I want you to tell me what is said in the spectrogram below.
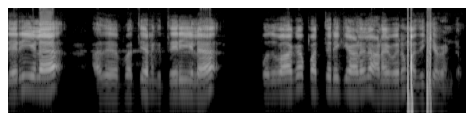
தெரியல அதை பற்றி எனக்கு தெரியல. பொதுவாக பத்திரிகையாளர்கள் அனைவரும் மதிக்க வேண்டும்.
